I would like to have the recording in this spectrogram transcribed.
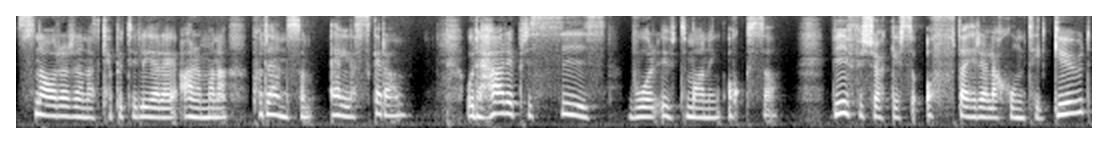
snarare än att kapitulera i armarna på den som älskar dem. Och det här är precis vår utmaning också. Vi försöker så ofta i relation till Gud,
